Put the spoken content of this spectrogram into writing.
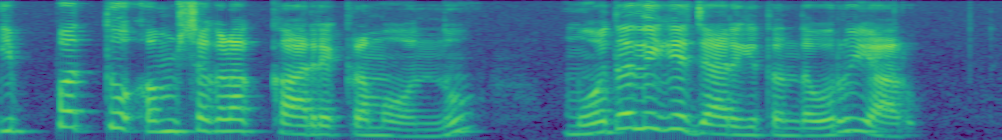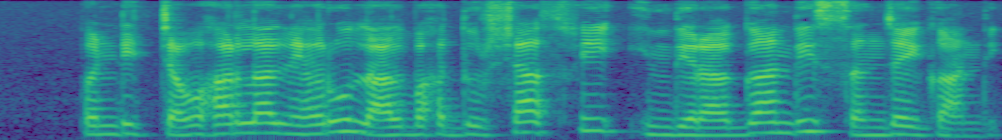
ಇಪ್ಪತ್ತು ಅಂಶಗಳ ಕಾರ್ಯಕ್ರಮವನ್ನು ಮೊದಲಿಗೆ ಜಾರಿಗೆ ತಂದವರು ಯಾರು? ಪಂಡಿತ್ ಜವಾಹರ್ಲಾಲ್ ನೆಹರು, ಲಾಲ್ ಬಹದ್ದೂರ್ ಶಾಸ್ತ್ರಿ, ಇಂದಿರಾ ಗಾಂಧಿ, ಸಂಜಯ್ ಗಾಂಧಿ.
